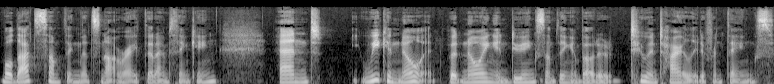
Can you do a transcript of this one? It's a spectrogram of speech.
well, that's something that's not right that I'm thinking. And we can know it, but knowing and doing something about it are two entirely different things.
